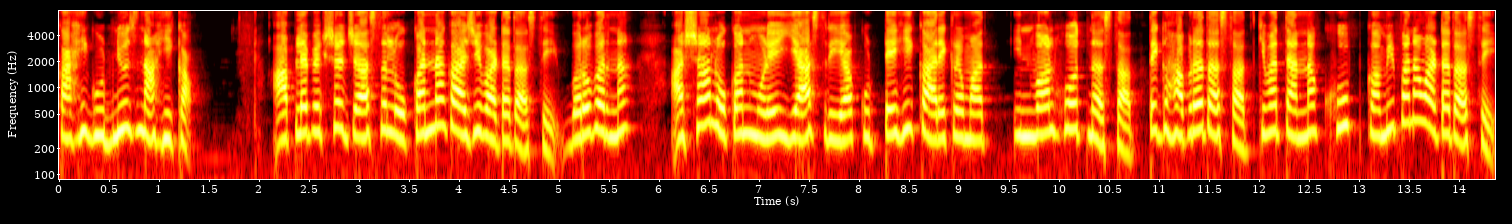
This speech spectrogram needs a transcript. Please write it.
काही गुड न्यूज नाही का? आपल्यापेक्षा जास्त लोकांना काळजी वाटत असते. बरोबर ना? अशा लोकांमुळे या स्त्रिया कुठेही कार्यक्रमात इन्व्हॉल्व होत नसतात. ते घाबरत असतात किंवा त्यांना खूप कमीपणा वाटत असते.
